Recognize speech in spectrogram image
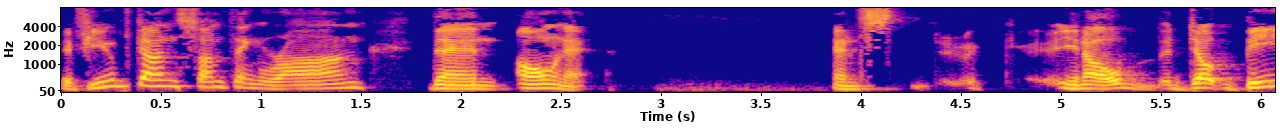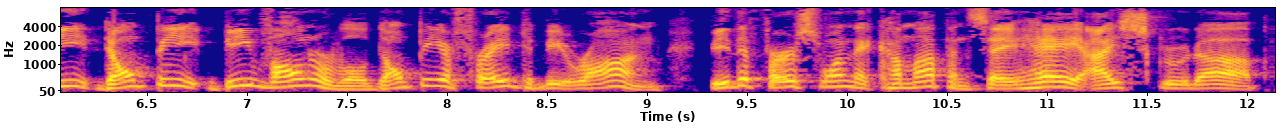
If you've done something wrong, then own it. And you know, don't be don't be be vulnerable. Don't be afraid to be wrong. Be the first one to come up and say, "Hey, I screwed up.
